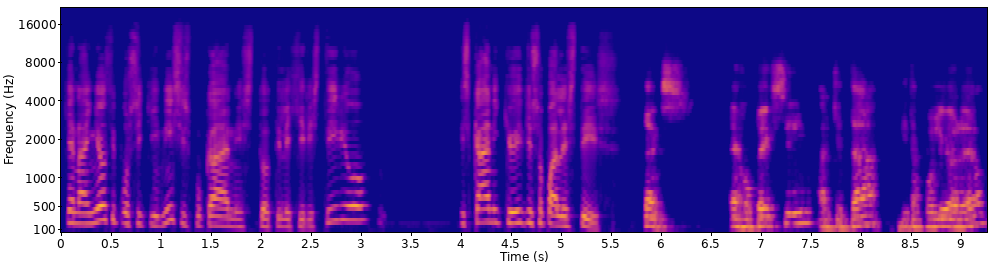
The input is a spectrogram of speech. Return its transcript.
και να νιώθει πως οι κινήσεις που κάνει στο τηλεχειριστήριο τις κάνει και ο ίδιος ο παλαιστής. Εντάξει. Έχω παίξει αρκετά, ήταν πολύ ωραίο.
